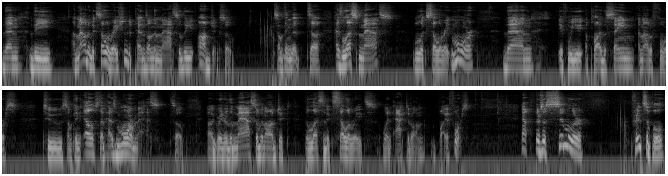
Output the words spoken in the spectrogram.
then the amount of acceleration depends on the mass of the object. So something that uh, has less mass will accelerate more than if we apply the same amount of force to something else that has more mass. So uh, greater the mass of an object, the less it accelerates when acted on by a force. Now, there's a similar principle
